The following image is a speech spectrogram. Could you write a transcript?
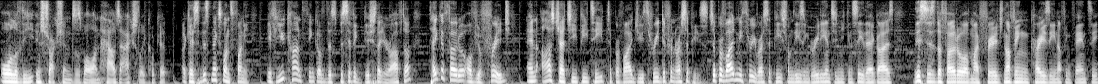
all of the instructions as well on how to actually cook it. Okay, so this next one's funny. If you can't think of the specific dish that you're after, take a photo of your fridge and ask ChatGPT to provide you three different recipes. So provide me three recipes from these ingredients and you can see there guys, this is the photo of my fridge, nothing crazy, nothing fancy.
